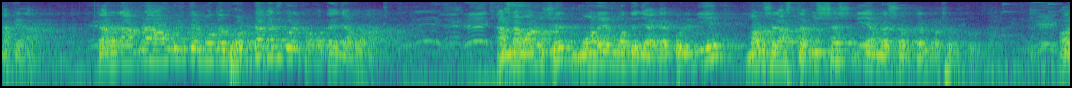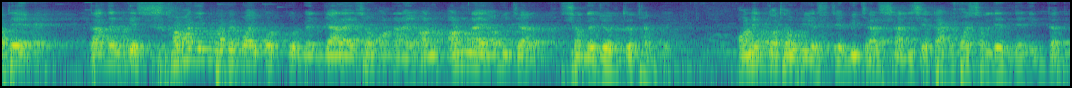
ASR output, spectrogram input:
থাকে না। কারণ আমরা আওয়ামী লীগের মতো ভোট ডাকাতি করে ক্ষমতায় যাব না। আমরা মানুষের মনের মধ্যে জায়গা করে নিয়ে, মানুষের আস্থা, বিশ্বাস নিয়ে আমরা সরকার গঠন করব। অতএব তাদেরকে সামাজিকভাবে বয়কট করবেন যারা এসব অন্যায় অন্যায় অবিচার সঙ্গে জড়িত থাকবে। অনেক কথা উঠে এসছে, বিচার, সালিশে টাকা পয়সা, লেনদেন ইত্যাদি।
